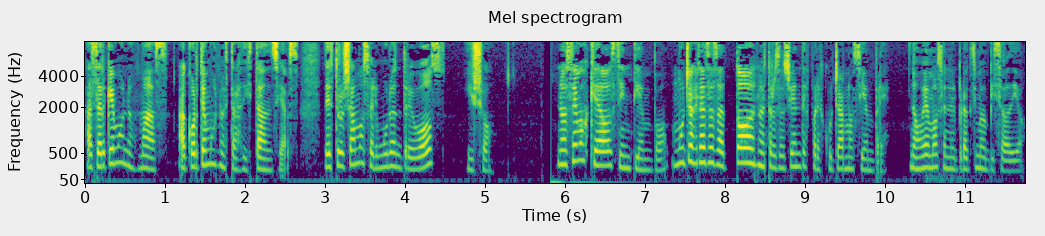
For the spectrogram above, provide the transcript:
Acerquémonos más, acortemos nuestras distancias, destruyamos el muro entre vos y yo. Nos hemos quedado sin tiempo. Muchas gracias a todos nuestros oyentes por escucharnos siempre. Nos vemos en el próximo episodio.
